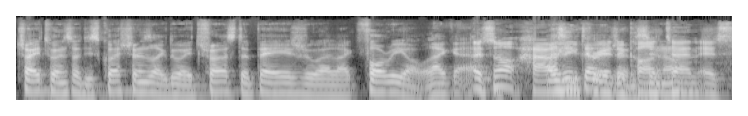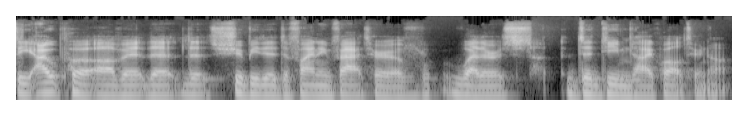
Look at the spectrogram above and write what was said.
try to answer these questions like, do I trust the page? Do I like for real? Like, uh, it's not how you create the content, you know? it's the output of it that, that should be the defining factor of whether it's deemed high quality or not.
